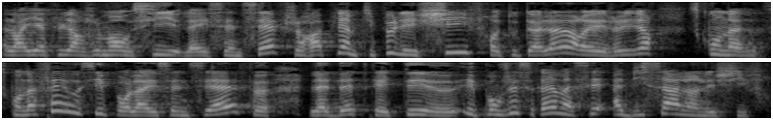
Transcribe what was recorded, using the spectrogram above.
Alors il y a plus largement aussi la SNCF. Je rappelais un petit peu les chiffres tout à l'heure et j'allais dire ce qu'on a, a fait aussi pour la SNCF. La dette qui a été euh, épongée, c'est quand même assez abyssal hein, les chiffres.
